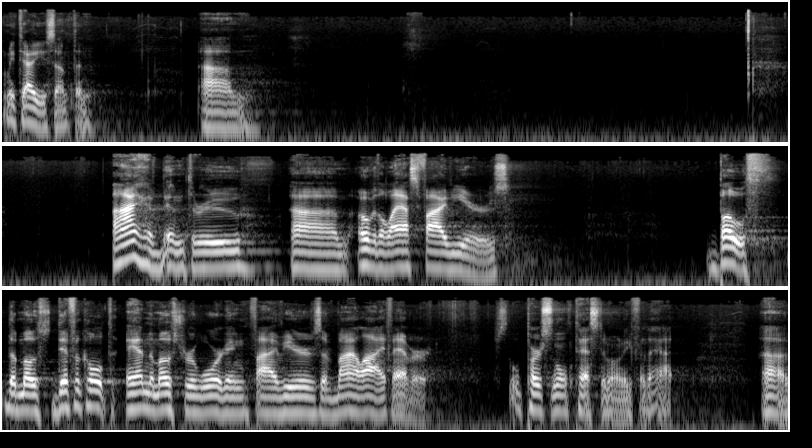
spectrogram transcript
Let me tell you something. Um, I have been through, um, over the last five years, both the most difficult and the most rewarding five years of my life ever. Just a little personal testimony for that. Uh,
